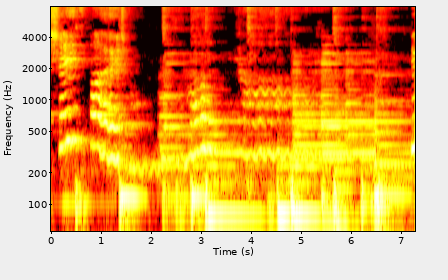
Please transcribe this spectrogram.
谁在唱呀？远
